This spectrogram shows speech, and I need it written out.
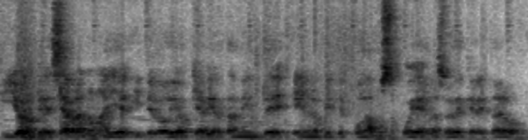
Y yo lo que decía Brandon ayer, y te lo digo aquí abiertamente, en lo que te podamos apoyar en la ciudad de Querétaro,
